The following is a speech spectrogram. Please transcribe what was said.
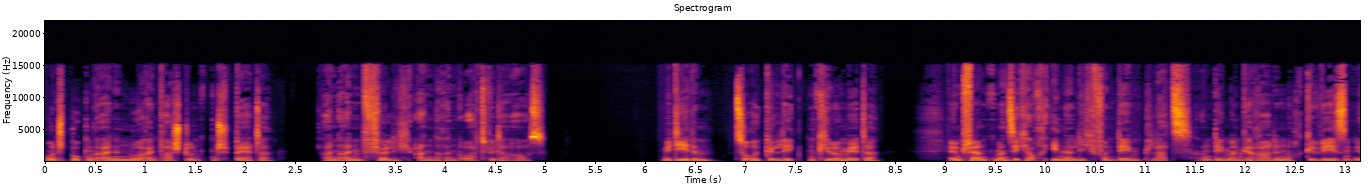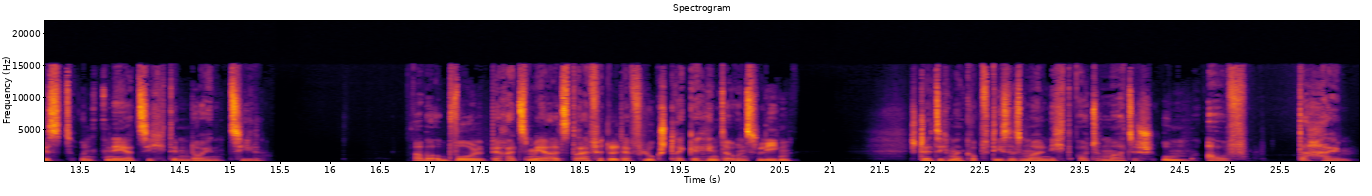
und spucken einen nur ein paar Stunden später an einem völlig anderen Ort wieder aus. Mit jedem zurückgelegten Kilometer entfernt man sich auch innerlich von dem Platz, an dem man gerade noch gewesen ist und nähert sich dem neuen Ziel. Aber obwohl bereits mehr als drei Viertel der Flugstrecke hinter uns liegen, stellt sich mein Kopf dieses Mal nicht automatisch um auf daheim.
